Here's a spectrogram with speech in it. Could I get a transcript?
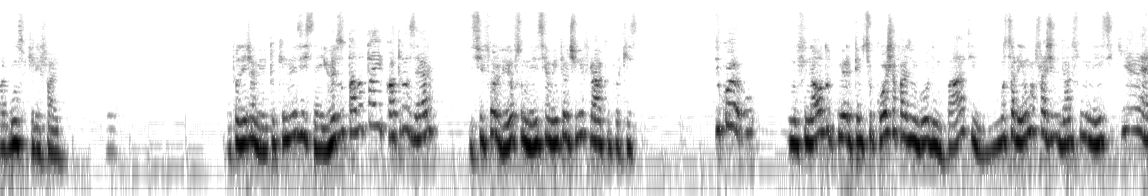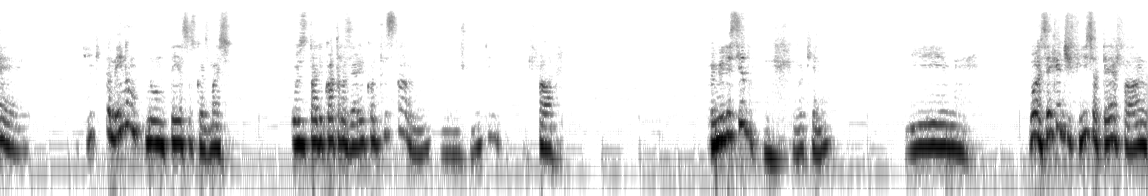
a bagunça que ele faz. Um planejamento que não existe, né? E o resultado tá aí, 4 a 0 E se for ver, o Fluminense realmente é um time fraco, porque no final do primeiro tempo, se o Coxa faz um gol de empate, mostraria uma fragilidade do Fluminense que é. Que também não, não tem essas coisas, mas o resultado de 4x0 é incontestável, né? Acho que não tem o que falar. Foi merecido. o que, né? E. Bom, eu sei que é difícil até falar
